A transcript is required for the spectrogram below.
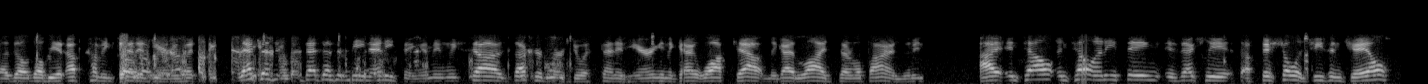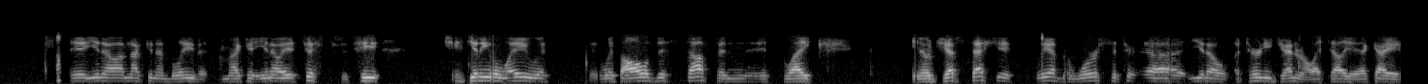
uh, there'll there'll be an upcoming Senate hearing, but that doesn't that doesn't mean anything. I mean we saw Zuckerberg do a Senate hearing and the guy walked out and the guy lied several times. I mean I until until anything is actually official and she's in jail, eh, you know, I'm not going to believe it. I'm not going. You know, it's just she she's getting away with with all of this stuff, and it's like, you know, Jeff Sessions. We have the worst, uh, you know, attorney general. I tell you, that guy,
